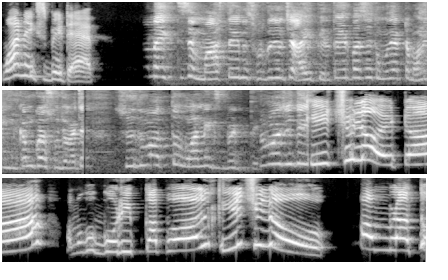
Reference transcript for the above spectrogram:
one X bet app না একত্রিশে মাস থেকে কিন্তু শুরুতে চলছে আইপিএল তো এর পাশে তোমাদের একটা ভালো ইনকাম করার সুযোগ আছে শুধুমাত্র ওয়ান এক্স বেট থেকে। তোমরা যদি কি ছিল এটা? আমাকে গরিব কাপল কি ছিল আমরা তো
